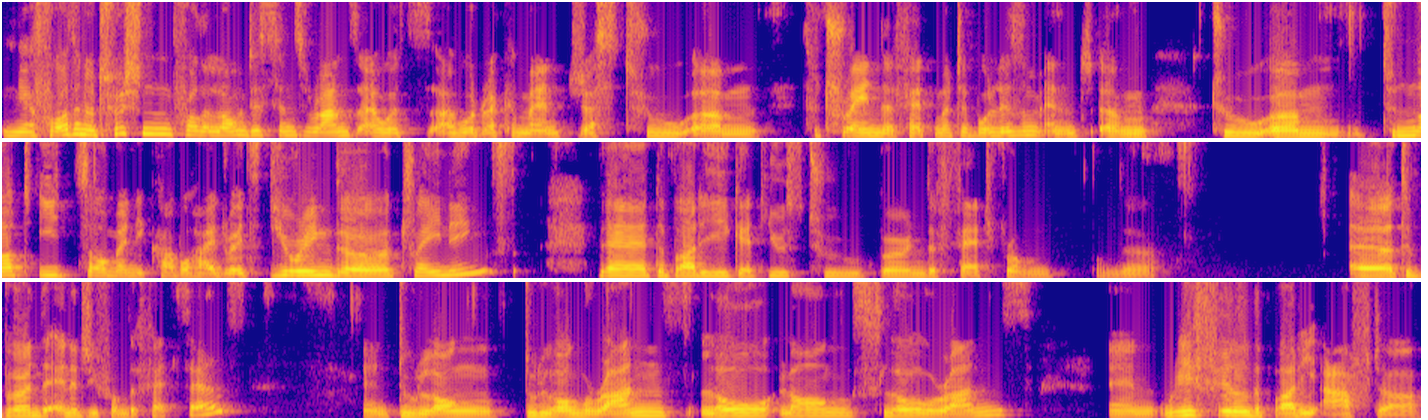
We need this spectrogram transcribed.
yeah for the nutrition for the long distance runs i would i would recommend just to um, to train the fat metabolism and um, to um, to not eat so many carbohydrates during the trainings that the body get used to burn the fat from from the uh, to burn the energy from the fat cells and do long do long runs, low long slow runs, and refill the body after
